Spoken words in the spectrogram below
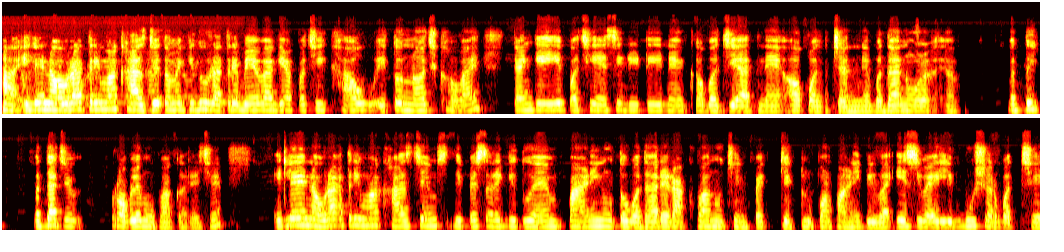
હા, એટલે નવરાત્રીમાં ખાસ જે તમે કીધું, રાત્રે બે વાગ્યા પછી ખાવું, એ તો ન જ ખવાય. કારણ કે એ પછી એસિડિટી ને, કબજિયાત ને, અપચન ને, બધાનું બધી, બધા જ પ્રોબ્લેમ ઊભા કરે છે. એટલે નવરાત્રીમાં ખાસ જેમ દીપેશ સરે કીધું એમ, પાણીનું તો વધારે રાખવાનું છે ઇન્ફેક્ટ જેટલું પણ પાણી પીવાય. એ સિવાય લીંબુ શરબત છે.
